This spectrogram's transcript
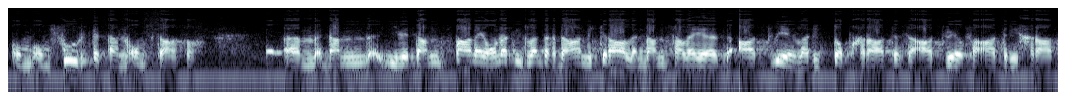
om om voer te kan omskakel. Ehm um, dan jy weet dan staan hy 120 dae in die kraal en dan sal hy 'n A2 wat die topgraad is, 'n A2 of 'n A3 graad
